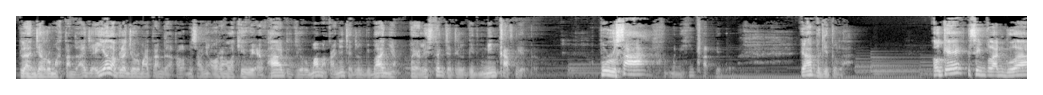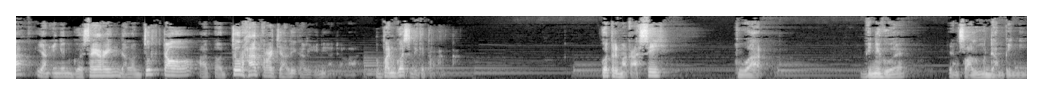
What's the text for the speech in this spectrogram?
belanja rumah tangga aja? Iyalah belanja rumah tangga. Kalau misalnya orang lagi WFH di rumah makanya jadi lebih banyak. Bayar listrik jadi lebih meningkat gitu. Pulsa meningkat gitu. Ya begitulah. Oke, kesimpulan gue yang ingin gue sharing dalam curcol atau curhat rojali kali ini adalah beban gue sedikit terangkat. Gue terima kasih buat bini gue yang selalu mendampingi,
